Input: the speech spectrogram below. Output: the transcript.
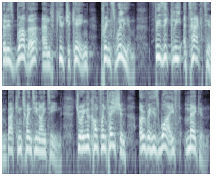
that his brother and future king, Prince William, physically attacked him back in 2019 during a confrontation over his wife, Meghan.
